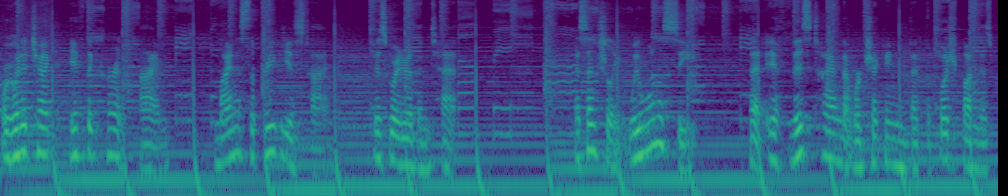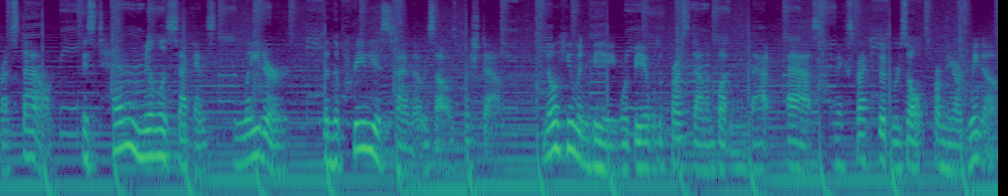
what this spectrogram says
We're going to check if the current time minus the previous time is greater than 10. Essentially, we want to see that if this time that we're checking that the push button is pressed down is 10 milliseconds later than the previous time that we saw it was pushed down. No human being would be able to press down a button that fast and expect good results from the Arduino.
